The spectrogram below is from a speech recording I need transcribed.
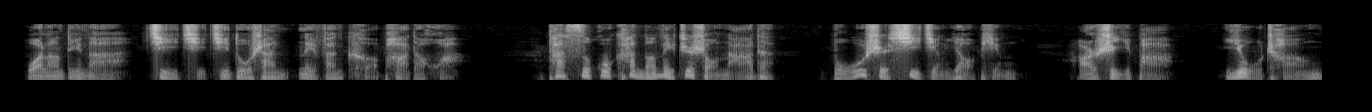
瓦朗蒂娜记起基督山那番可怕的话，他似乎看到那只手拿的不是细颈药瓶，而是一把又长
